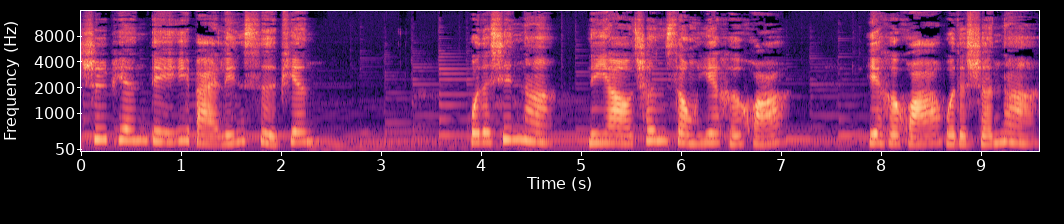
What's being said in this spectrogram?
诗篇第一百零四篇。我的心呐，你要称颂耶和华。耶和华我的神呐，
